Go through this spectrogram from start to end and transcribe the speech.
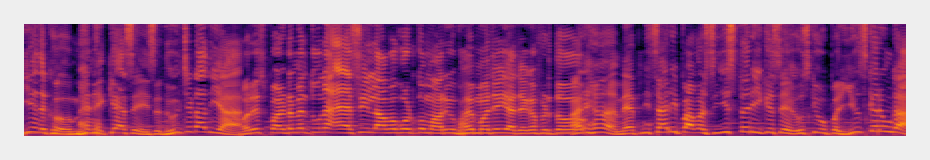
ये देखो मैंने कैसे इसे धूल चटा दिया। अरे स्पाइडरमैन तू ना ऐसे ही लावा गोड को मारी हो भाई मज़ा ही आ जाएगा फिर तो। अरे हाँ मैं अपनी सारी पावर्स इस तरीके से उसके ऊपर यूज़ करूँगा।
